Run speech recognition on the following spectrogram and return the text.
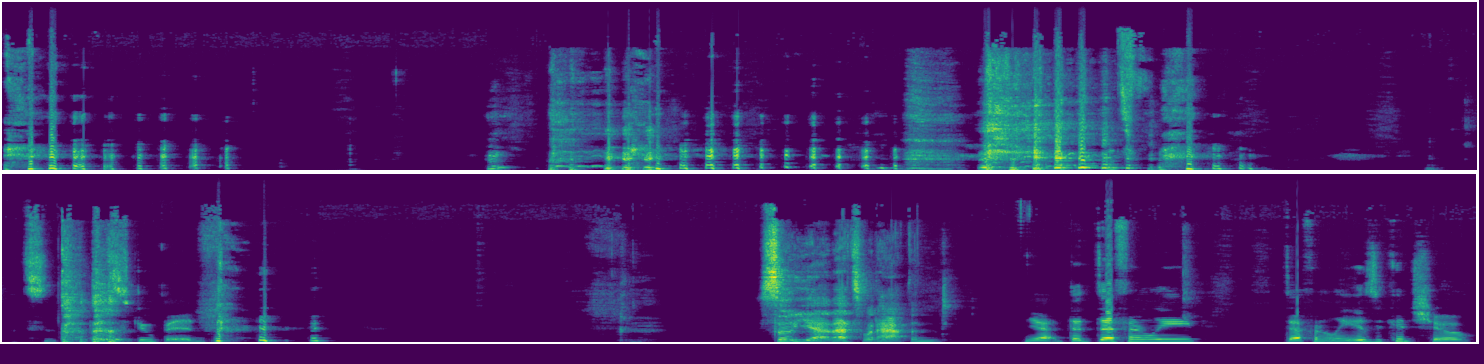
It's, that's stupid. so yeah, that's what happened. Yeah, that definitely, definitely is a kid's show.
